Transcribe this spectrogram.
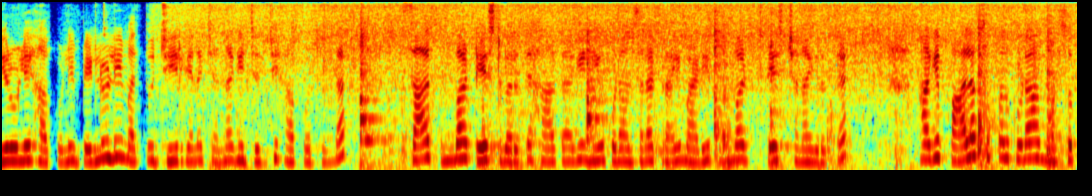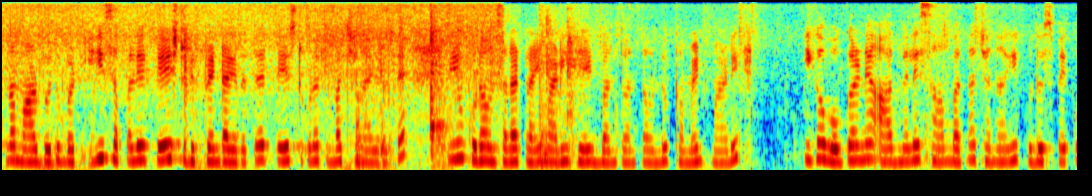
ಈರುಳ್ಳಿ ಹಾಕ್ಕೊಳ್ಳಿ ಬೆಳ್ಳುಳ್ಳಿ ಮತ್ತು ಜೀರಿಗೆನ ಚೆನ್ನಾಗಿ ಜಜ್ಜಿ ಹಾಕೋದ್ರಿಂದ ಸಾರು ತುಂಬ ಟೇಸ್ಟ್ ಬರುತ್ತೆ. ಹಾಗಾಗಿ ನೀವು ಕೂಡ ಒಂದು ಸಲ ಟ್ರೈ ಮಾಡಿ, ತುಂಬ ಟೇಸ್ಟ್ ಚೆನ್ನಾಗಿರುತ್ತೆ. ಹಾಗೆ ಪಾಲಕ್ ಸೊಪ್ಪಲ್ಲಿ ಕೂಡ ಮಸೊಪ್ಪನ್ನ ಮಾಡ್ಬೋದು, ಬಟ್ ಈ ಸೊಪ್ಪಲ್ಲಿ ಟೇಸ್ಟ್ ಡಿಫ್ರೆಂಟಾಗಿರುತ್ತೆ ಟೇಸ್ಟ್ ಕೂಡ ತುಂಬ ಚೆನ್ನಾಗಿರುತ್ತೆ. ನೀವು ಕೂಡ ಒಂದು ಸಲ ಟ್ರೈ ಮಾಡಿ ಹೇಗೆ ಬಂತು ಅಂತ ಒಂದು ಕಮೆಂಟ್ ಮಾಡಿ. ಈಗ ಒಗ್ಗರಣೆ ಆದಮೇಲೆ ಸಾಂಬಾರನ್ನ ಚೆನ್ನಾಗಿ ಕುದಿಸ್ಬೇಕು.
